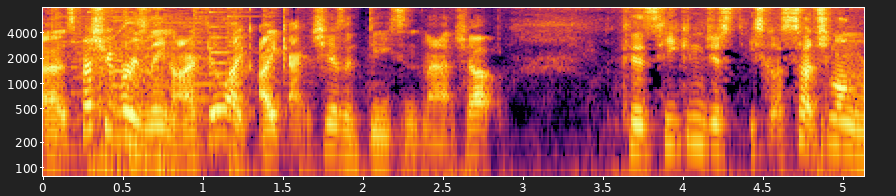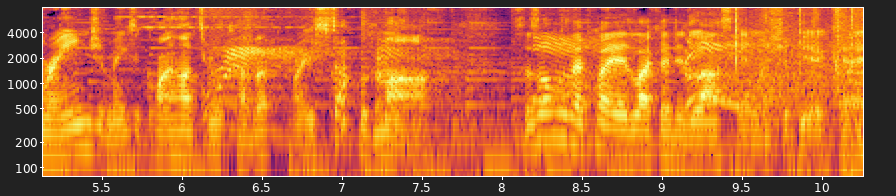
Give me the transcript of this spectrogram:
uh, especially Rosalina. I feel like Ike actually has a decent matchup because he can just, he's got such long range, it makes it quite hard to recover. Right, he's stuck with Marth. So as long as I play like I did last game, I should be okay.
